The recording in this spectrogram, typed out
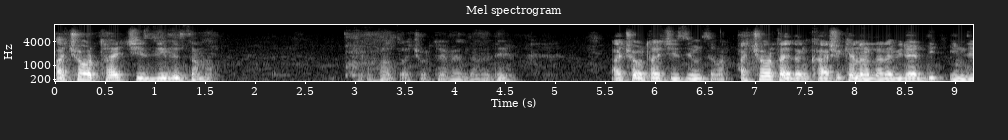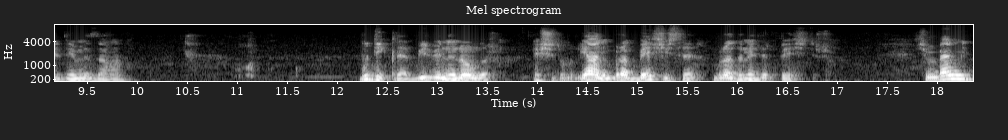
açıortay çizdiğimiz zaman fazla açıortaya benzemedi. Açıortay çizdiğimiz zaman açıortaydan karşı kenarlara birer dik indirdiğimiz zaman bu dikler birbirine ne olur? Eşit olur. Yani bura 5 ise burada nedir? 5'tir. Şimdi ben bir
